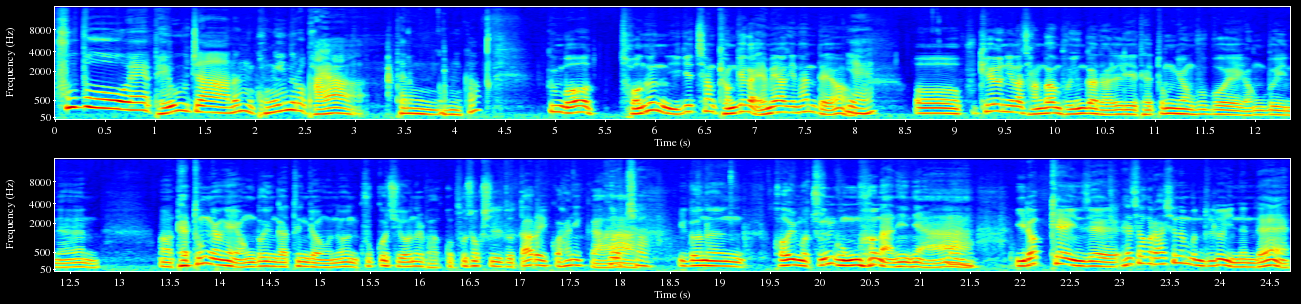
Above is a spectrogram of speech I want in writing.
후보의 배우자는 공인으로 봐야 되는 겁니까? 그뭐 저는 이게 참 경계가 애매하긴 한데요. 예. 어, 국회의원이나 장관 부인과 달리 대통령 후보의 영부인은 어, 대통령의 영부인 같은 경우는 국고 지원을 받고 부속실도 따로 있고 하니까 그렇죠. 이거는 거의 뭐 준 공무원 아니냐 음. 이렇게 이제 해석을 하시는 분들도 있는데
